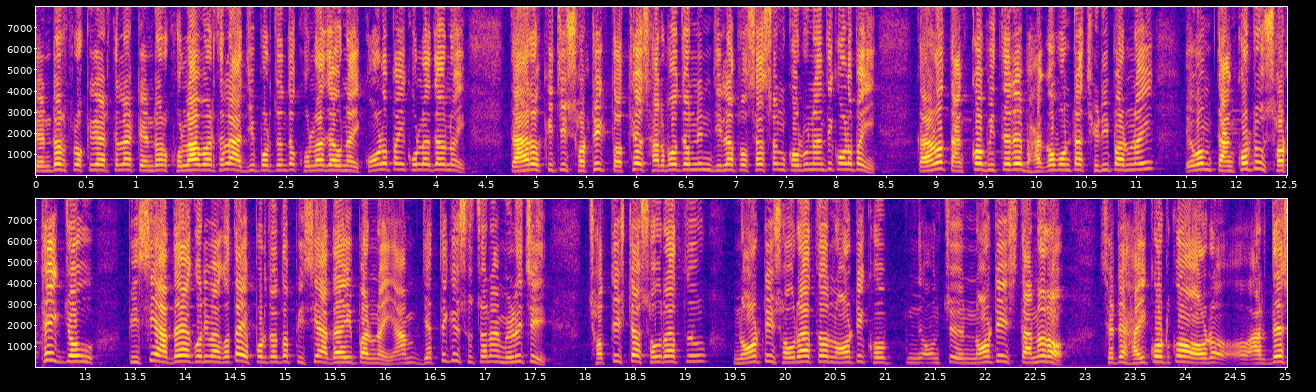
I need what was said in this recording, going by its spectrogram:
টেন্ডর প্রক্রিয়া লা টেন্ডর খোলা হবার লা আজ পর্যন্ত খোলা যাও না কোণ পাই খোলা যাও না তাহার কিছু সঠিক তথ্য সার্বজনীন জেলা প্রশাসন করু না কোণ পাই কারণ তাঁক ভিতরে ভাগবন্টা ছিড়ি পু না এবং তাঁকু সঠিক যে পিসি আদায় করা কথা এপর্যন্ত পিসি আদায় হয়ে পু না যেত সূচনা মিছে ছত্রিশটা সৌরাত নটি সৌরাত নটি নটি স্থানর সেটি হাইকোর্টক আদেশ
